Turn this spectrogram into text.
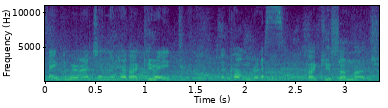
Thank you very much, and have Thank a great Congress. Thank you so much.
